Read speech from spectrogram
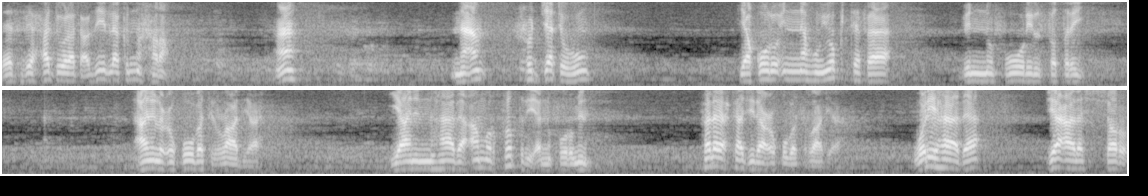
ليس فيه حد ولا تعزير لكنه حرام. ها؟ نعم حجته يقول إنه يكتفى بالنفور الفطري عن العقوبة الرادعة. يعني أن هذا أمر فطري النفور منه فلا يحتاج إلى عقوبة رادعة. ولهذا جعل الشرع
